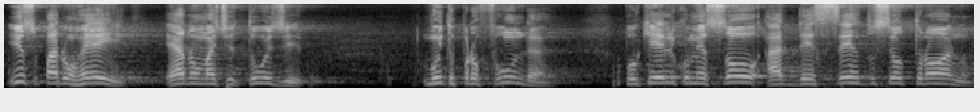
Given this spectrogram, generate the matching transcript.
Isso para o rei era uma atitude muito profunda, porque ele começou a descer do seu trono.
